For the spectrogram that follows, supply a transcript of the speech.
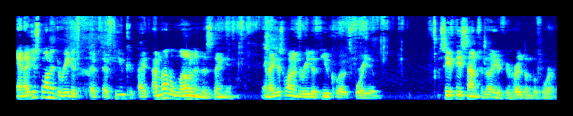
And I just wanted to read a, a, a few. I, I'm not alone in this thinking, and I just wanted to read a few quotes for you. See if these sound familiar if you've heard them before.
